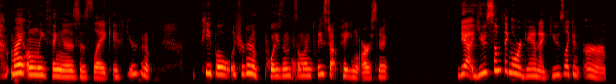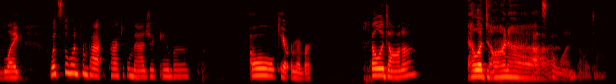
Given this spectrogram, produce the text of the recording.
my only thing is is like if you're gonna people if you're gonna poison someone, please stop picking arsenic. Yeah, use something organic. Use like an herb. Like what's the one from pa- Practical Magic, Amber? Oh, can't remember. Belladonna. Belladonna. That's the one, Belladonna.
